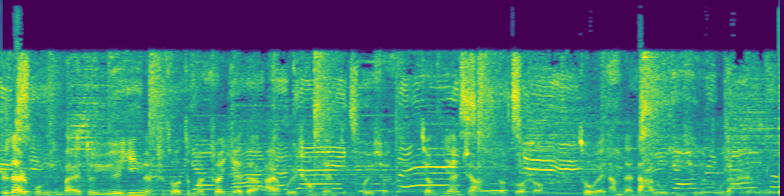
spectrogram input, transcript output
实在是不明白，对于音乐制作这么专业的爱回唱片，怎么会选江一燕这样的一个歌手作为他们在大陆地区的主打人物？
